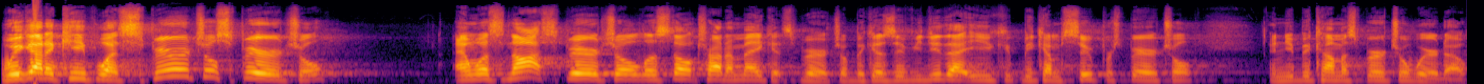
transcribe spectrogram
We got to keep what's spiritual, spiritual, and what's not spiritual, let's don't try to make it spiritual because if you do that, you become super spiritual and you become a spiritual weirdo.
